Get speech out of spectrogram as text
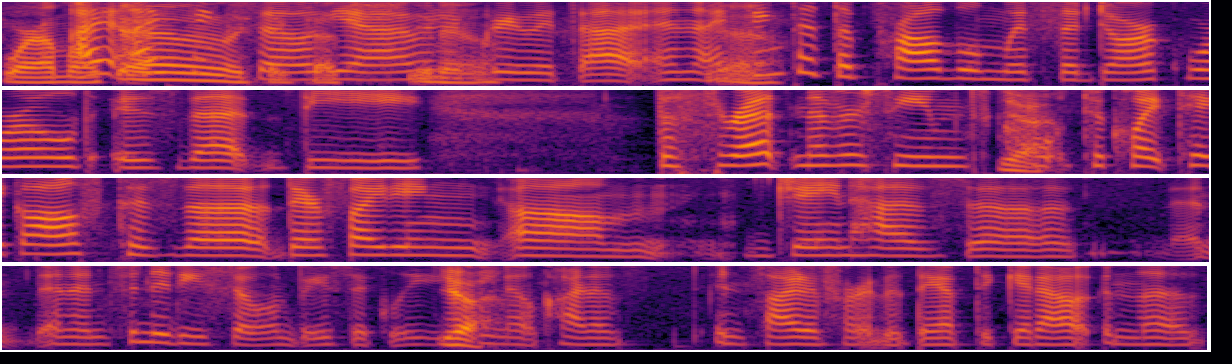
where I'm like, I, I don't think really so. that's, yeah, I you would know. agree with that. And I think that the problem with the Dark World is that the the threat never seemed Yeah. to quite take off because the they're fighting. Um, Jane has uh, an, an Infinity Stone, basically. Yeah. You know, kind of inside of her that they have to get out, and the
